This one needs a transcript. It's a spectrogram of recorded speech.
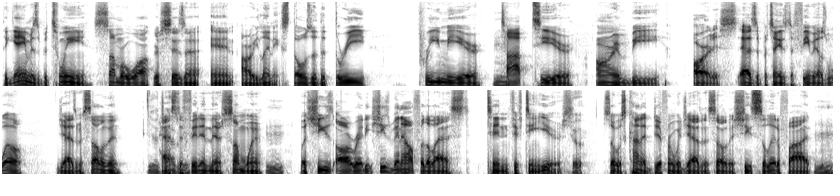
the game is between Summer Walker, SZA, and Ari Lennox. Those are the three premier hmm. top tier R and B artists as it pertains to females. Well, Jazmine Sullivan Yeah, has to fit in there somewhere, mm-hmm. but she's already she's been out for the last 10, 15 years. Yeah. So it's kind of different with Jazmine Sullivan. She's solidified mm-hmm.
